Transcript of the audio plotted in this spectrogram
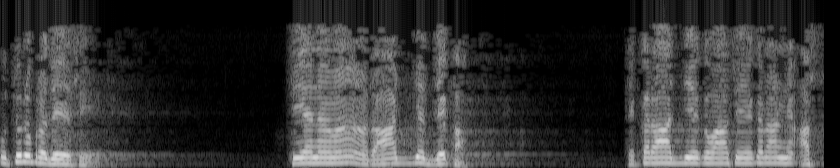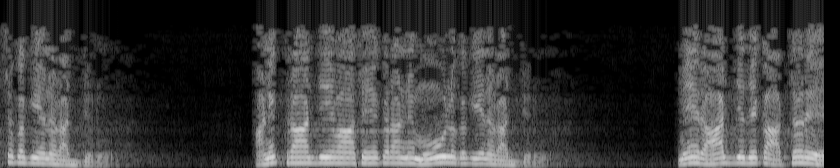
උතුරු ප්‍රදේශයේ තියෙනවා රාජ්‍ය දෙකක්. එක රාජ්‍යයක වාසය කරන්නේ අස්සක කියන රජුරු. අනෙක් රාජ්‍යයේ වාසය කරන්නේ මූලක කියන රජුරු. මේ රාජ්‍ය දෙක අතරේ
